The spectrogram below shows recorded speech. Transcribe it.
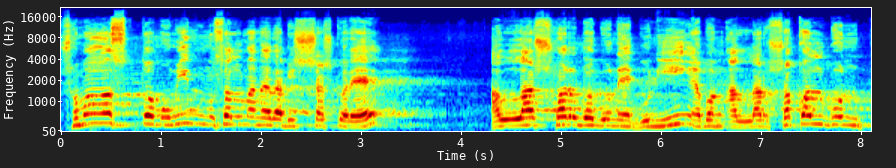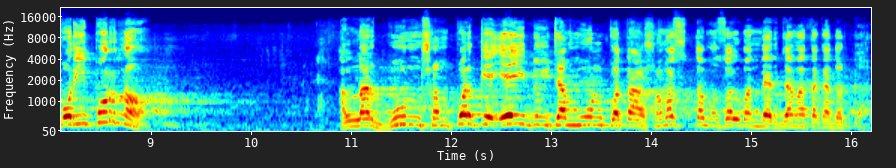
সমস্ত মুমিন মুসলমানেরা বিশ্বাস করে আল্লাহ সর্বগুণে গুণী এবং আল্লাহর সকল গুণ পরিপূর্ণ। আল্লাহর গুণ সম্পর্কে এই দুইটা মূল কথা সমস্ত মুসলমানদের জানা থাকা দরকার।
